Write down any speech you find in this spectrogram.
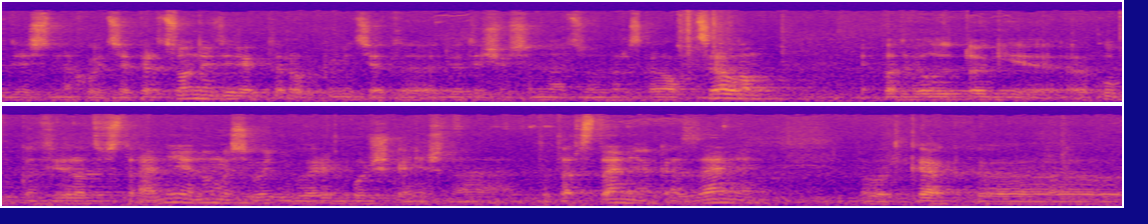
здесь находится операционный директор комитета 2018, он рассказал в целом, подвел итоги Кубка Конфедерации в стране. Ну, мы сегодня говорим больше, конечно, о Татарстане, о Казани. Вот, как э,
